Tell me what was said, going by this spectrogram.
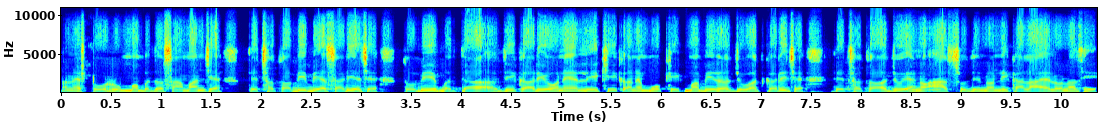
અને સ્ટોર રૂમમાં બધો સામાન છે, તે છતાં બી બેસાડીએ છે, તો બી બધા અધિકારીઓને લેખિક અને મૌખિકમાં બી રજૂઆત કરી છે, તે છતાં હજુ એનો આજ સુધીનો નિકાલ આવેલો નથી.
